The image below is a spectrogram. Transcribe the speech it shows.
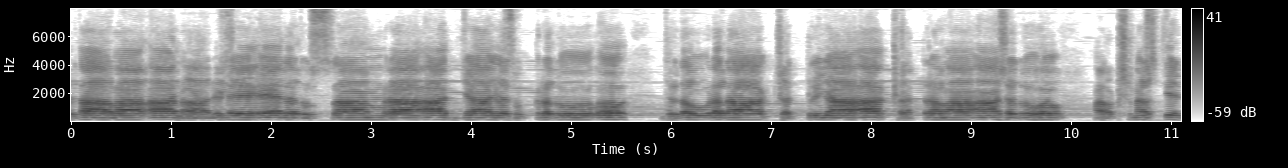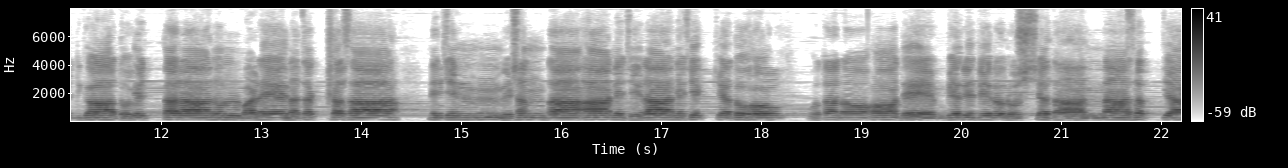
ऋता आना ऋषेदतुः साम्राज्याय सुक्रतो। धृतौ रता क्षत्रियाः क्षत्रमाशतुः। अक्ष्णश्चिद्गातुवित्तरानुल्बणेन चक्षसा। निचिन्विषन्ता निचिरानि चित्यतुः उत नो देव्यतिरुष्यतान्नासत्या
